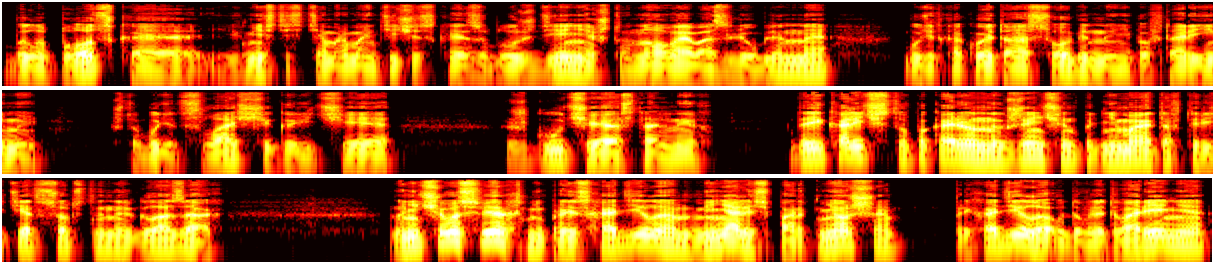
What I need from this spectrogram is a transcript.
было плотское и вместе с тем романтическое заблуждение, что новая возлюбленная — будет какой-то особенный, неповторимый, что будет слаще, горячее, жгучее остальных. Да и количество покоренных женщин поднимает авторитет в собственных глазах. Но ничего сверх не происходило, менялись партнерши, приходило удовлетворение,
